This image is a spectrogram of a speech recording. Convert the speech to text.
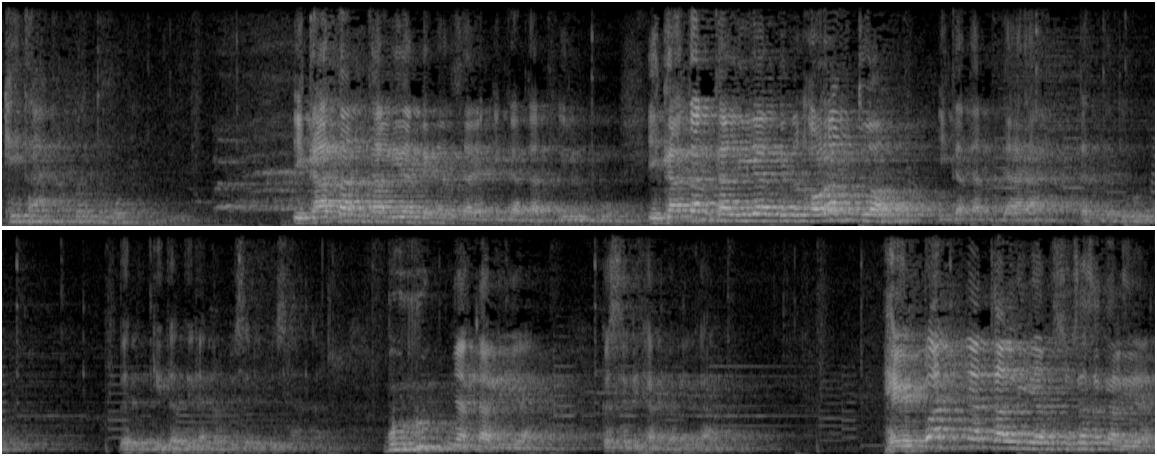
Kita akan bertemu Ikatan kalian dengan saya ikatan ilmu. Ikatan kalian dengan orang tuamu ikatan darah dan keturunan. Dan kita tidak akan bisa dipisahkan. Buruknya kalian kesedihan bagi kami. Hebatnya kalian, sukses kalian,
